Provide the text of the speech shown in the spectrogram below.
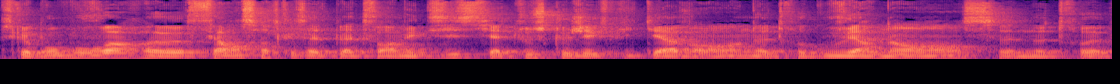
parce que pour pouvoir euh, faire en sorte que cette plateforme existe, il y a tout ce que j'ai expliqué avant, notre gouvernance, notre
